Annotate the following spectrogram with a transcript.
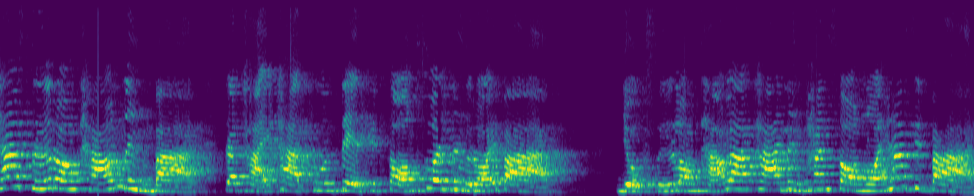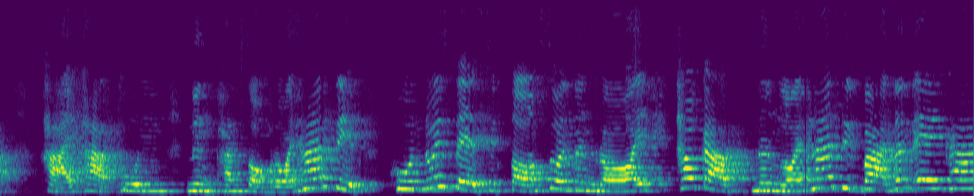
ถ้าซื้อรองเท้า 1 บาท จะขายขาดทุนเศษ 12 ส่วน 100 บาท หยกซื้อรองเท้าราคา 1,250 บาท ขายขาดทุน 1,250 คูณด้วยเศษ 12 ส่วน 100 เท่ากับ 150 บาทนั่นเองค่ะ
